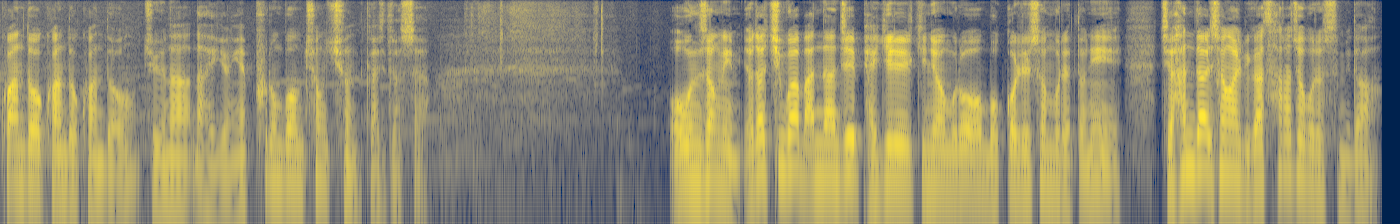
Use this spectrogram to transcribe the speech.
관도 관도 관도 주윤아 나희경의 푸른 봄 청춘까지 들었어요. 오은성님, 여자친구와 만난 지 100일 기념으로 목걸이를 선물했더니 제 한 달 생활비가 사라져 버렸습니다.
